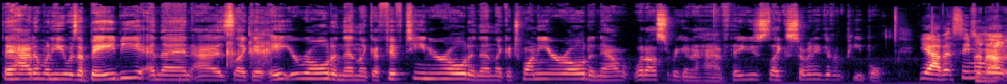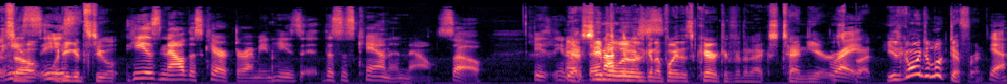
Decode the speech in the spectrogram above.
they had him when he was a baby, and then as like an eight year old, and then like a fifteen year old, and then like a twenty year old, and now what else are we gonna have? They use like so many different people. yeah, but Simu so, now, he's, so he's, when he gets to he is now this character. I mean, he's this is canon now. So He's, you know, yeah, they're Simu gonna is going to play this character for the next ten years, Right. But he's going to look different. Yeah,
